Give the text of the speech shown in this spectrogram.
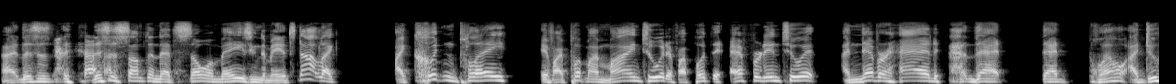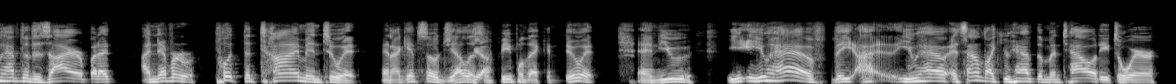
Uh, this is this is something that's so amazing to me. It's not like I couldn't play if I put my mind to it, if I put the effort into it. I never had that that well, I do have the desire, but I I never put the time into it. And I get so jealous yeah. of people that can do it. And you you have the you have it sounds like you have the mentality to where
